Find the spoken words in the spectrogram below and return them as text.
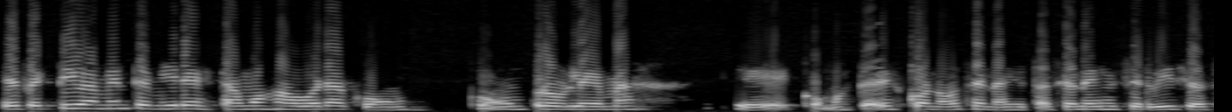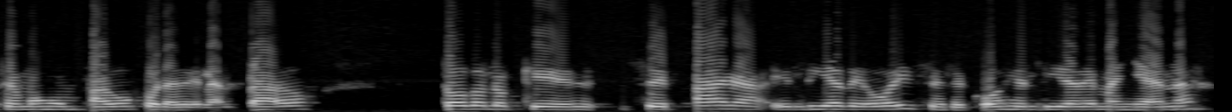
Efectivamente, mire, estamos ahora con, con un problema. Eh, como ustedes conocen, las estaciones de servicio hacemos un pago por adelantado. Todo lo que se paga el día de hoy se recoge el día de mañana.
